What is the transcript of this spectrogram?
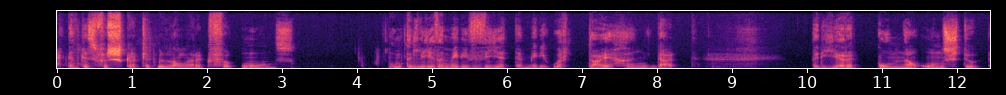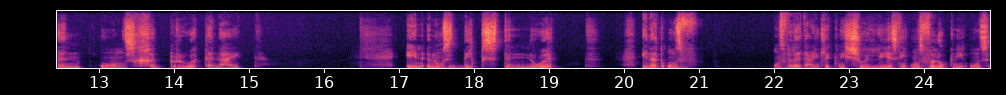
Ek dink is verskriklik belangrik vir ons om te lewe met die wete, met die oortuiging dat dat die Here kom na ons toe in ons gebrokenheid en in ons diepste nood en dat ons ons wil dit eintlik nie so lees nie ons wil ook nie ons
